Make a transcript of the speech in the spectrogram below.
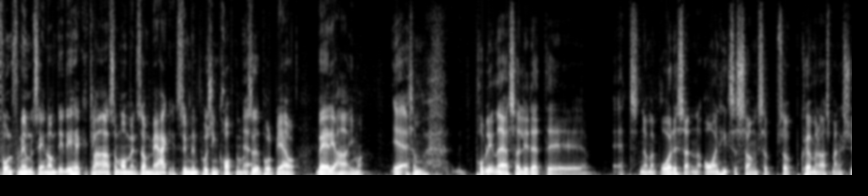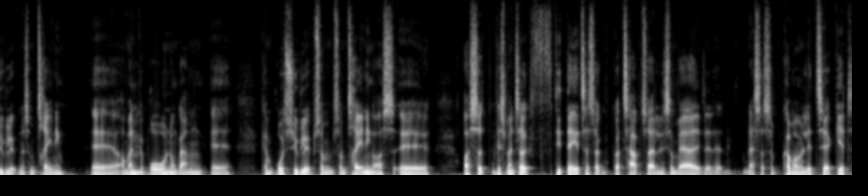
få en fornemmelse af, om det er det her kan klare, så må man så mærke simpelthen på sin krop, når man ja. Sidder på et bjerg, hvad er det, jeg har i mig? Ja, altså problemet er så lidt, at, øh, at når man bruger det sådan over en hel sæson, så, så kører man også mange cykelløbende som træning. Øh, og man mm. kan bruge nogle gange, øh, kan man bruge et cykelløb som, som træning også. Øh, og så hvis man så, de data så går tabt, så er det ligesom være, et, altså så kommer man lidt til at gætte,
